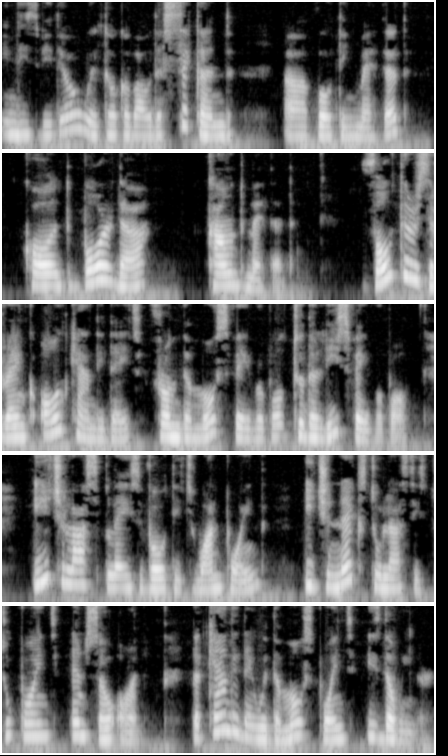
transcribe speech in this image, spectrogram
In this video, we'll talk about the second uh, voting method called Borda count method. Voters rank all candidates from the most favorable to the least favorable. Each last place vote is one point, each next to last is two points, and so on. The candidate with the most points is the winner.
